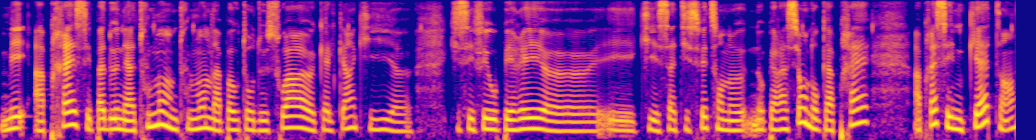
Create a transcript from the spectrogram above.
Mais après, c'est pas donné à tout le monde. Tout le monde n'a pas autour de soi quelqu'un qui, qui s'est fait opérer et qui est satisfait de son opération. Donc après, après c'est une quête. Hein.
